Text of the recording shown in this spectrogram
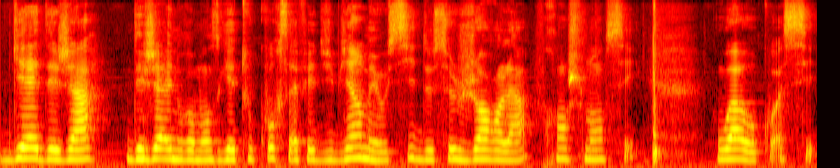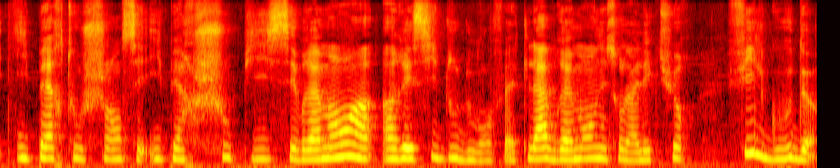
gay déjà, déjà une romance gay tout court, ça fait du bien, mais aussi de ce genre-là, franchement, c'est waouh quoi, c'est hyper touchant, c'est hyper choupi, c'est vraiment un, un récit doudou en fait. Là, vraiment, on est sur la lecture feel good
